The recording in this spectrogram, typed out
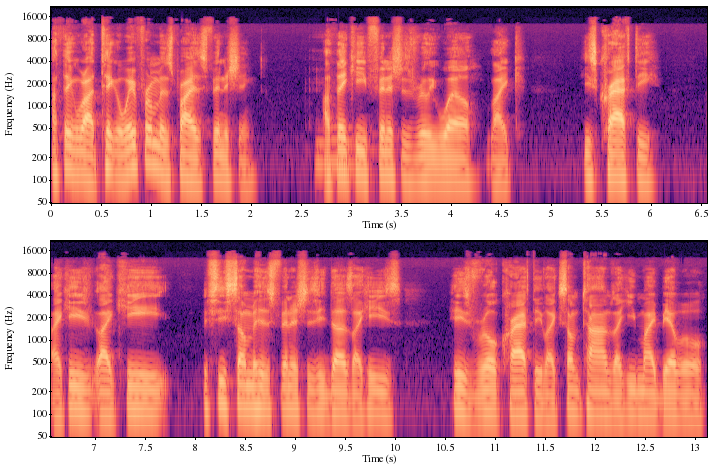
I think what I take away from him is probably his finishing. I think he finishes really well. Like he's crafty. Like he like he you see some of his finishes he does, like he's he's real crafty. Like sometimes like you might be able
